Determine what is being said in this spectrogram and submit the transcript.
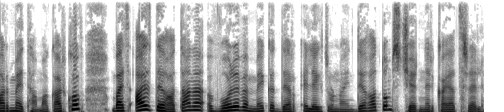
արմետ համակարգով, բայց այս դեղատանը որևէ մեկը դեռ էլեկտրոնային դեղատոմս չէր ներկայացրել։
